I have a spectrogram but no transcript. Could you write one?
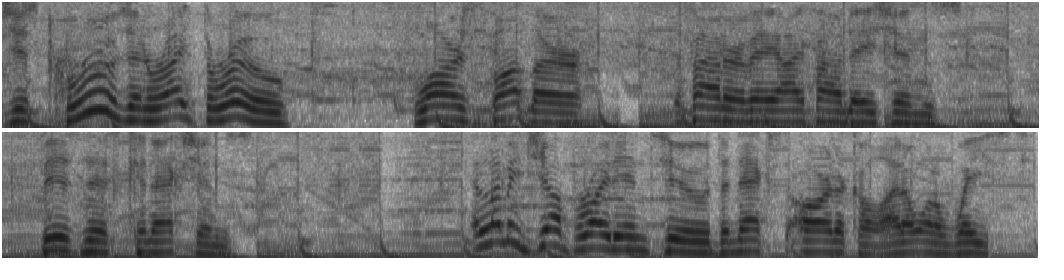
just cruising right through Lars Buttler, the founder of AI Foundation's Business Connections. And let me jump right into the next article. I don't want to waste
